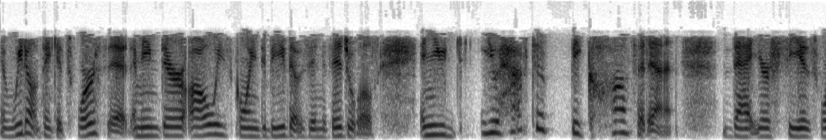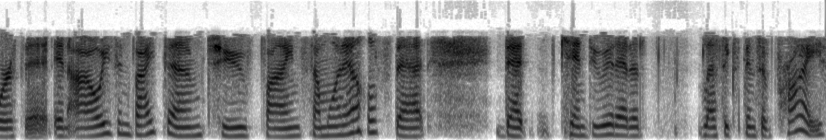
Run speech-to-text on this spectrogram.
and we don't think it's worth it." I mean, there are always going to be those individuals, and you you have to be confident that your fee is worth it. And I always invite them to find someone else that that can do it at a less expensive price.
